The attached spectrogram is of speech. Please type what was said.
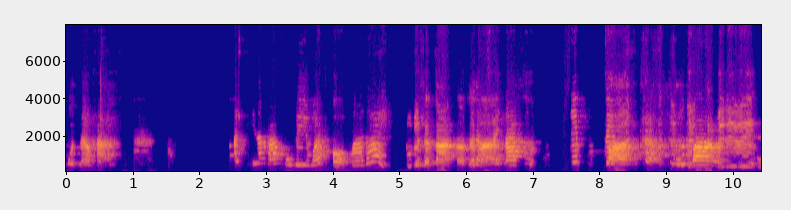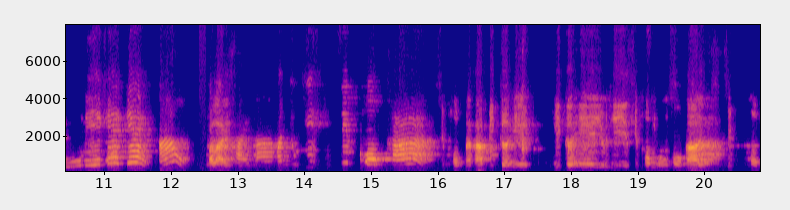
หมดแล้วค่ะอั นนี้นะคะครูเมย์วัดออกมาได้ดูด้วยสายตาเออสาระยดับตาสายตาคือสิบเจ็ดปลาค่ะคือปลาไม่ดีดีครูเมย์แค่แกล้งอ้าวเท่าไหร่สายตามันอยู่ที่สิบหกค่ะ สิบหกนะครับมิกเกอร์เอมิกเกอร์เออยู่ที่สิบหกองศา16อ่าสิบหก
